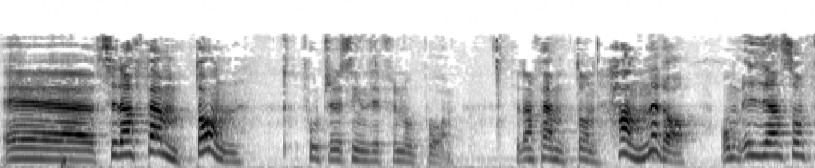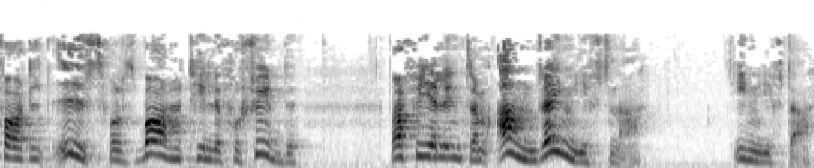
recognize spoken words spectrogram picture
Eh, sidan 15 fortsätter Cinzia för på. Sidan 15. Hanne då? Om Ian som far till ett isfolksbarn har till får skydd. Varför gäller inte de andra ingifterna? Ingifta.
